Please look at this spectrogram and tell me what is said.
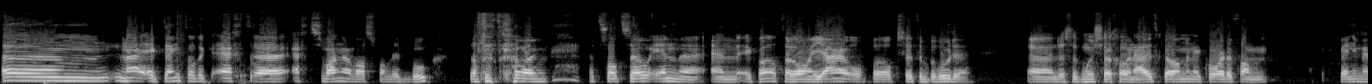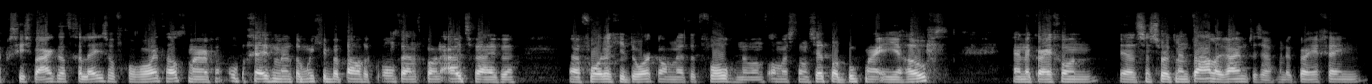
Um, nou, ik denk dat ik echt, uh, echt zwanger was van dit boek. Dat het gewoon, het zat zo in me. En ik had er al een jaar op, op zitten broeden. Uh, dus het moest er gewoon uitkomen. En ik hoorde van ik weet niet meer precies waar ik dat gelezen of gehoord had, maar op een gegeven moment dan moet je bepaalde content gewoon uitschrijven uh, voordat je door kan met het volgende. Want anders dan zit dat boek maar in je hoofd en dan kan je gewoon, ja, het is een soort mentale ruimte zeg maar, dan kan je geen,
